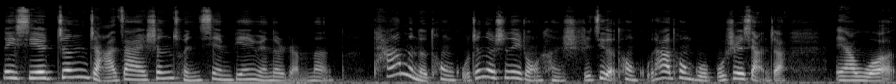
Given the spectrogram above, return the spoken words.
那些挣扎在生存线边缘的人们，他们的痛苦真的是那种很实际的痛苦，他的痛苦不是想着。哎呀，我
